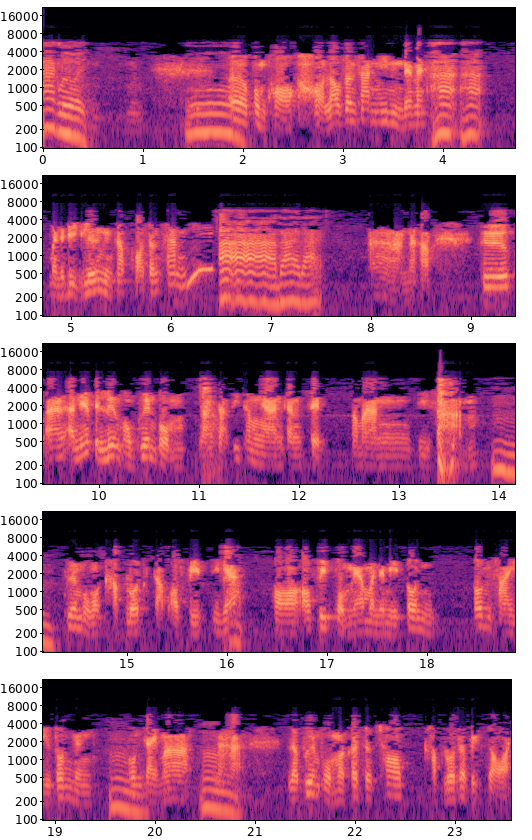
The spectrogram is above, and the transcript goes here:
มากเลยโอ้ เออผมขอขอเล่าสั้นๆนิดนึงได้ไหมฮะฮะมันจะมีอีกเรื่องหนึ่งครับ ขอสั้นๆนิดอ่าอ่าอ่าได้ได้อ่านะครับ คืออันอันนี้เป็นเรื่องของเพื่อนผม หลังจากที่ทำงานกันเสร็จประมาณตีสามอืมเพื่อนผมก็ขับรถกลับออฟฟิศทีเนี้ยครับพอออฟฟิศผมเนี่ยมันจะมีต้นต้นไทรอยู่ต้นหนึ่งอืมต้นใหญ่มากอืมนะฮะแล้วเพื่อนผมมันก็จะชอบขับรถไปจอด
